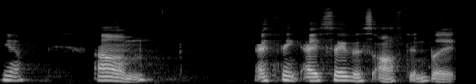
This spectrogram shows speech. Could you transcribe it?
Yeah. Um I think I say this often, but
